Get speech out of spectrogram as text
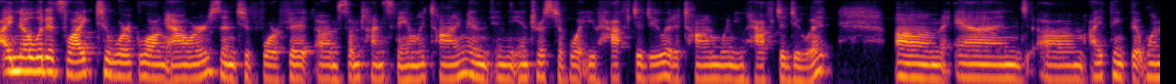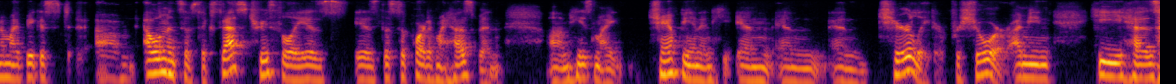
I know what it's like to work long hours and to forfeit um, sometimes family time in, in the interest of what you have to do at a time when you have to do it. Um, and um, I think that one of my biggest um, elements of success, truthfully, is is the support of my husband. Um, he's my champion and he, and and and cheerleader for sure. I mean, he has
